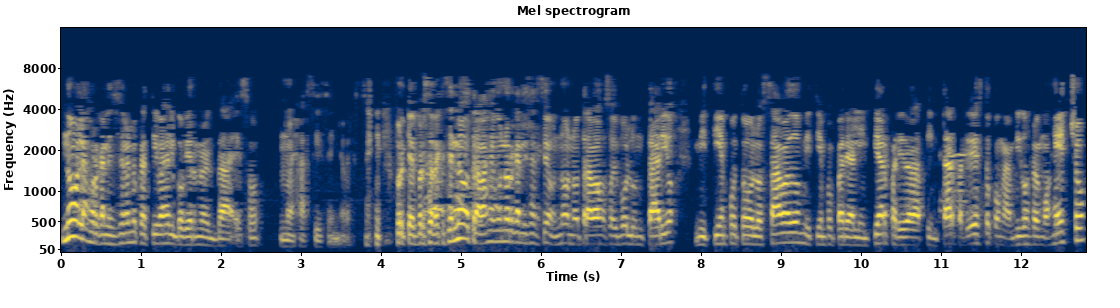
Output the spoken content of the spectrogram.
no, las organizaciones lucrativas el gobierno les da eso. No es así, señores. Porque hay personas que dicen, no, trabajo en una organización. No, no trabajo, soy voluntario. Mi tiempo todos los sábados, mi tiempo para ir a limpiar, para ir a pintar, para ir a esto con amigos lo hemos hecho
